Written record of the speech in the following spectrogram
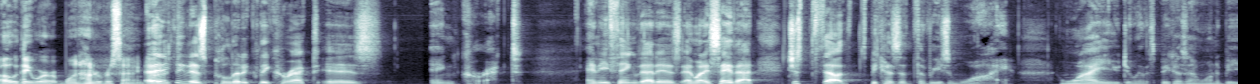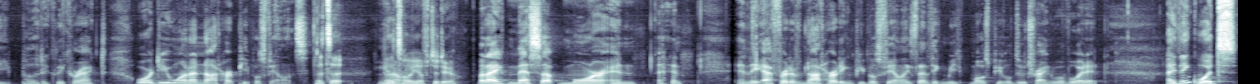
Oh, they were 100% incorrect. Anything that is politically correct is incorrect. Anything that is, and when I say that, just uh, because of the reason why. Why are you doing this? Because I want to be politically correct? Or do you want to not hurt people's feelings? That's it. You That's know? all you have to do. But I mess up more in, in, in the effort of not hurting people's feelings than I think we, most people do trying to avoid it. I think what's,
